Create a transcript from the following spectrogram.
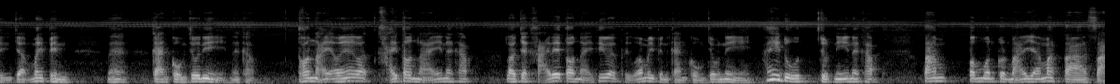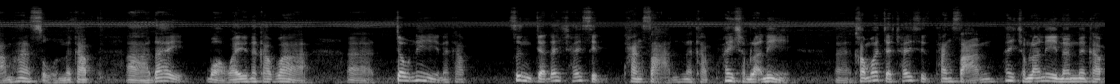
ถึงจะไม่เป็นนะ การโกงเจ้าหนี้นะครับ ตอนไหนเอาง่ายว่าขายตอนไหนนะครับ เราจะขายได้ตอนไหนที่ว่าถือว่าไม่เป็นการโกงเจ้าหนี้ ให้ดูจุดนี้นะครับ ตามประมวลกฎหมายอาญามาตรา350 นะครับได้บอกไว้นะครับว่าเจ้าหนี้นะครับ ซึ่งจะได้ใช้สิทธิ์ทางศาลนะครับ ให้ชำระหนี้อ่าคำว่าจะใช้สิทธิ์ทางศาลให้ชำระหนี้นั้นนะครับ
